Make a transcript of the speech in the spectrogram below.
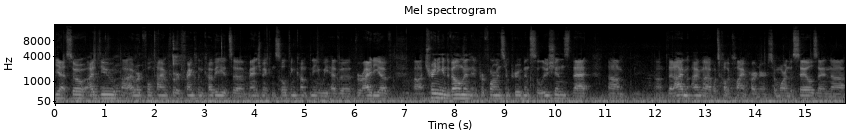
Yeah, so I do, uh, I work full time for Franklin Covey. It's a management consulting company. We have a variety of uh, training and development and performance improvement solutions that. Um, um, that I'm, I'm uh, what's called a client partner, so more on the sales and uh,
